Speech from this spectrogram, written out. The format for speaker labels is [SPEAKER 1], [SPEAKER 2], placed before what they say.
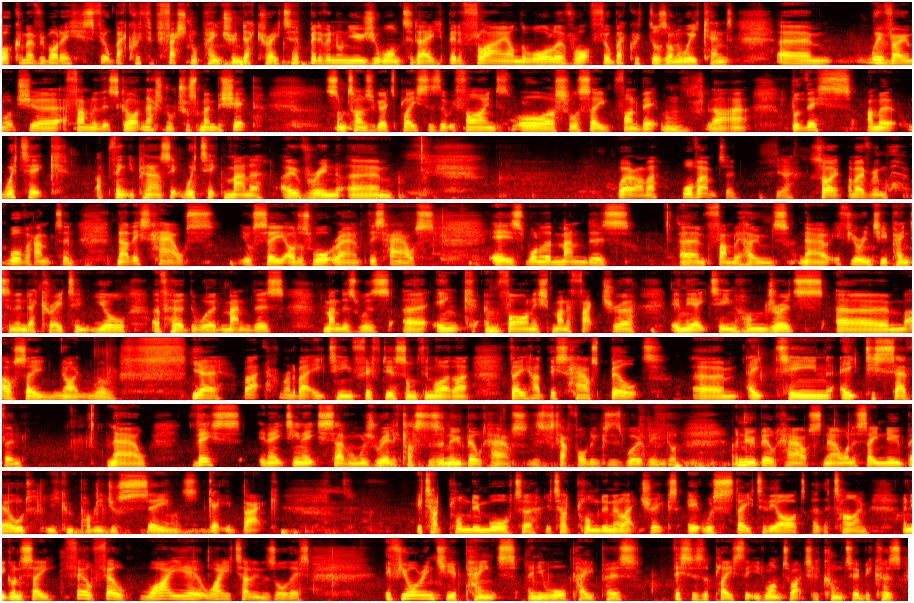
[SPEAKER 1] Welcome everybody, it's Phil Beckwith, the professional painter and decorator. Bit of an unusual one today, bit of fly on the wall of what Phil Beckwith does on a weekend. Um, we're very much uh, a family that's got National Trust membership. Sometimes we go to places that we find, or shall I say, find a bit mm, like that. But this, I'm at Whitwick, I think you pronounce it Whitwick Manor over in, um, where am I? Wolverhampton. Yeah, sorry, I'm over in Wolverhampton. Now this house, you'll see, I'll just walk around. This house is one of the Manders um, family homes. Now, if you're into your painting and decorating, you'll have heard the word Manders. Manders was uh, ink and varnish manufacturer in the 1800s. Um, I'll say, nine, well, yeah, about, around about 1850 or something like that. They had this house built um, 1887 now, this in 1887 was really classed as a new build house. There's scaffolding because there's work being done. A new build house. Now, I want to say new build, you can probably just see, let's get you back. It had plumbed in water, it had plumbed in electrics, it was state of the art at the time. And you're going to say, Phil, Phil, why are you, why are you telling us all this? If you're into your paints and your wallpapers, this is a place that you'd want to actually come to because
